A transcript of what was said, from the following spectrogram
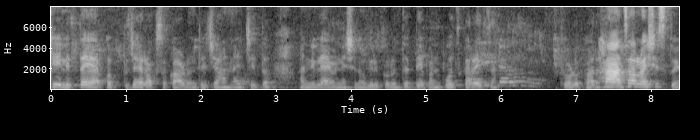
केले तयार फक्त झेरॉक्स काढून त्याचे आणायचे तर आणि लॅमिनेशन वगैरे करून तर ते पण पोच करायचं. थोडंफार. हां चालू आहे शिजतोय.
